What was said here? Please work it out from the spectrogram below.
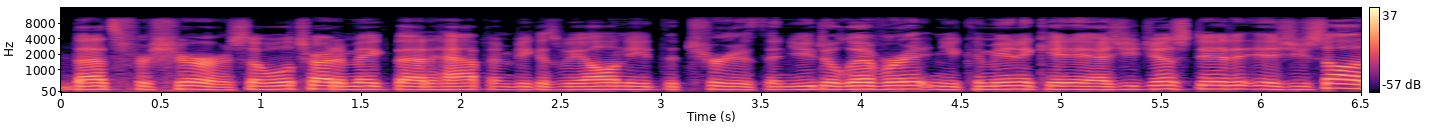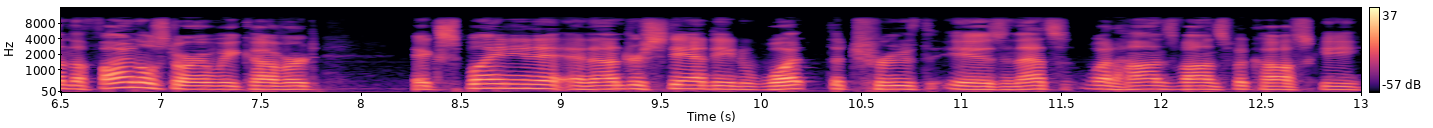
That's for sure. So we'll try to make that happen because we all need the truth, and you deliver it and you communicate it as you just did, as you saw in the final story we covered, explaining it and understanding what the truth is, and that's what Hans von Spakovsky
